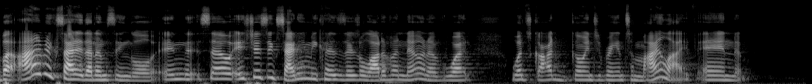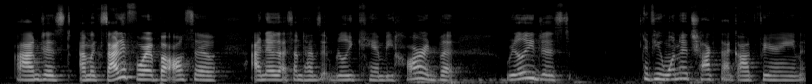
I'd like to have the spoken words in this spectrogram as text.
but I'm excited that I'm single. And so it's just exciting because there's a lot of unknown of what what's God going to bring into my life and I'm just I'm excited for it, but also I know that sometimes it really can be hard, but really just if you want to attract that God-fearing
